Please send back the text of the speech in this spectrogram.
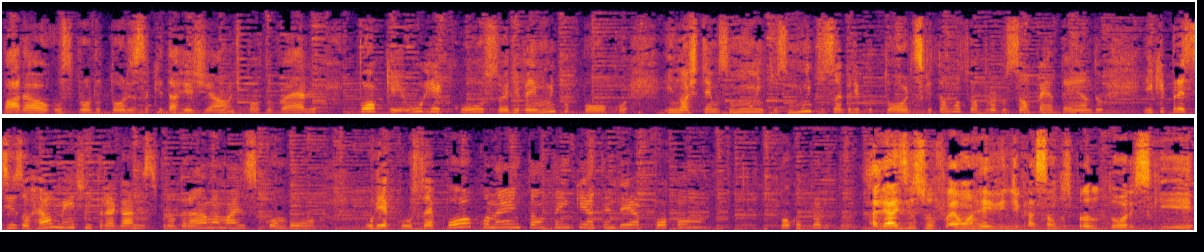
para os produtores aqui da região de Porto Velho, porque o recurso ele vem muito pouco e nós temos muitos, muitos agricultores que estão com sua produção perdendo e que precisam realmente entregar nesse programa, mas como o recurso é pouco, né? Então tem que atender a pouca poucos produtores. Aliás, isso é uma reivindicação dos produtores que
